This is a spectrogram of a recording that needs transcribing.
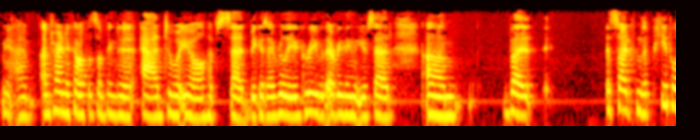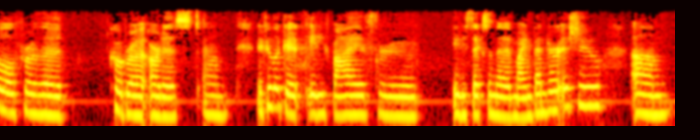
Yeah, I'm I'm trying to come up with something to add to what you all have said because I really agree with everything that you've said. Um, but aside from the people for the Cobra artist, um, if you look at 85 through 86 in the Mindbender issue, um,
